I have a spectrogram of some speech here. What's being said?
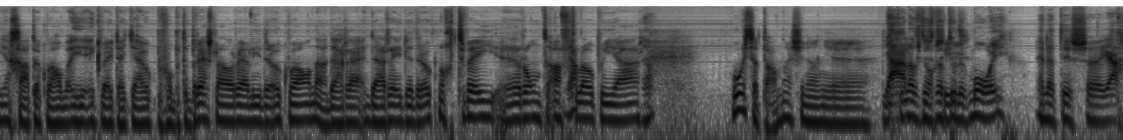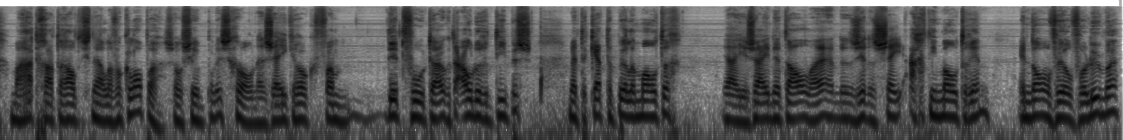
je gaat ook wel, ik weet dat jij ook bijvoorbeeld de Breslau Rally er ook wel, nou daar, daar reden er ook nog twee rond afgelopen jaar. Ja. Hoe is dat dan als je dan je. die Ja, dat is ziet? natuurlijk mooi. En dat is, ja, mijn hart gaat er altijd sneller van kloppen. Zo simpel is het gewoon. En zeker ook van dit voertuig, de oudere types, met de Caterpillar motor. Ja, je zei het al, hè, er zit een C18 motor in. Enorm veel volume. En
